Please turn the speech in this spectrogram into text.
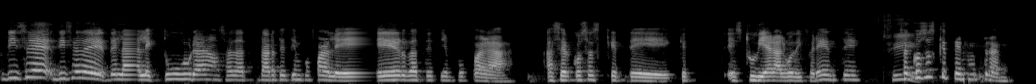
dice, dice de, de, la lectura, o sea, darte tiempo para leer, darte tiempo para hacer cosas que te, que, estudiar algo diferente. Sí. O sea, cosas que te nutran,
